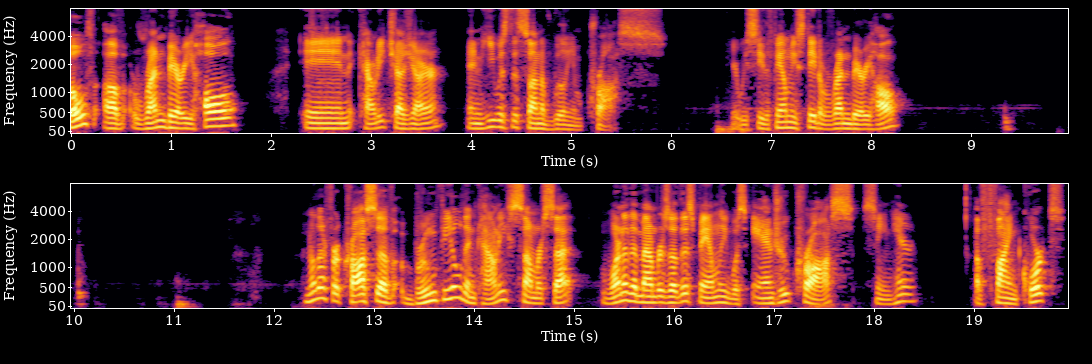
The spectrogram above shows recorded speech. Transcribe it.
both of Wrenbury Hall in County Cheshire, and he was the son of William Cross. Here we see the family estate of Wrenbury Hall. Another for Cross of Broomfield in County Somerset. One of the members of this family was Andrew Cross, seen here, of Fyne Court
